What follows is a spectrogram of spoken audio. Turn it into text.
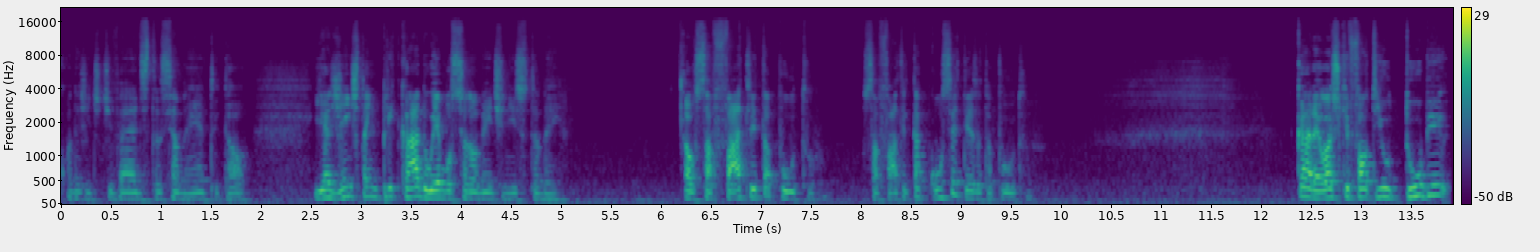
Quando a gente tiver distanciamento e tal. E a gente está implicado emocionalmente nisso também. Ah, o Safat ele tá puto. O Safat ele tá com certeza tá puto. Cara, eu acho que falta YouTube,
